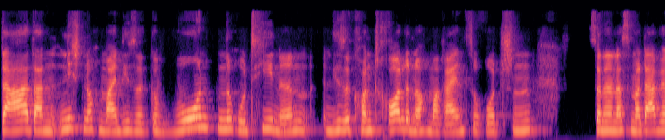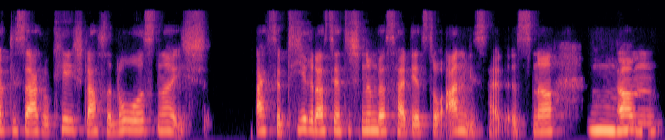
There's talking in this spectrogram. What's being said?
da dann nicht nochmal in diese gewohnten Routinen, in diese Kontrolle nochmal reinzurutschen, sondern dass man da wirklich sagt, okay, ich lasse los, ne, ich akzeptiere das jetzt, ich nehme das halt jetzt so an, wie es halt ist, ne. Mhm. Ähm,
